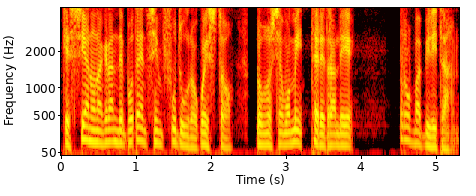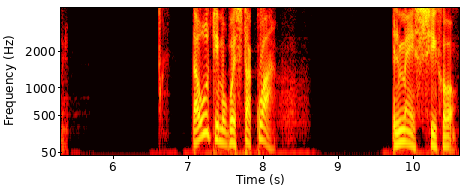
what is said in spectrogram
che siano una grande potenza in futuro, questo lo possiamo mettere tra le probabilità. Da ultimo questa qua, il Messico.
